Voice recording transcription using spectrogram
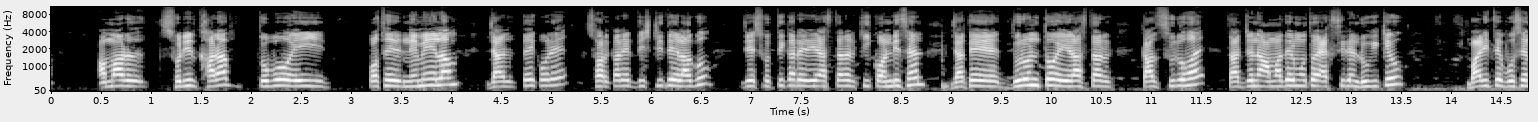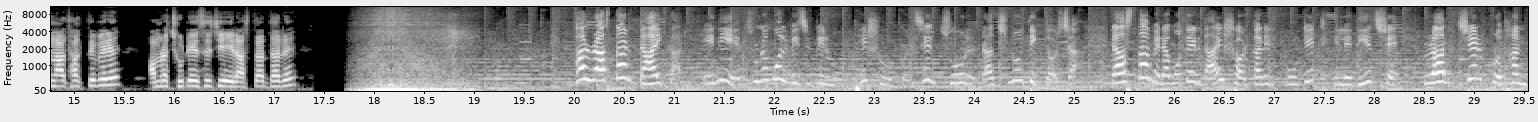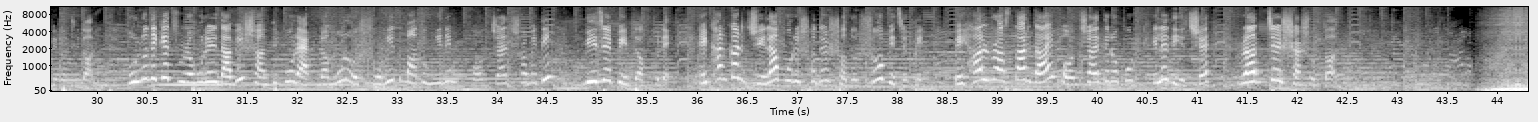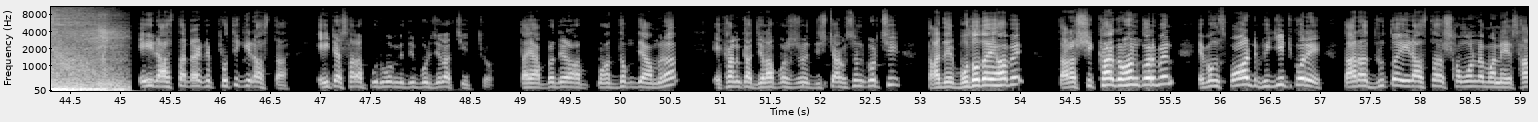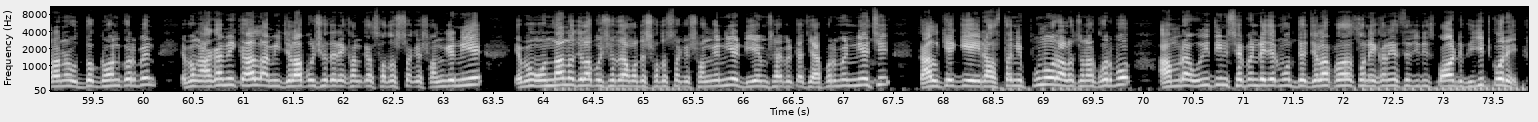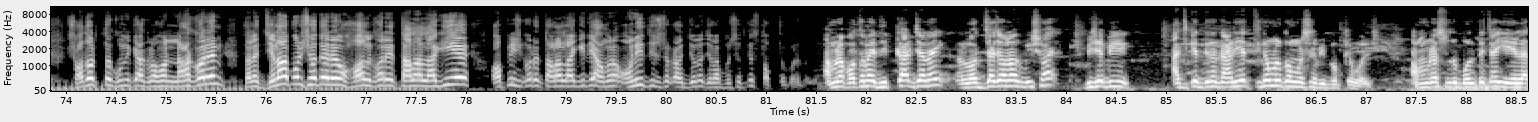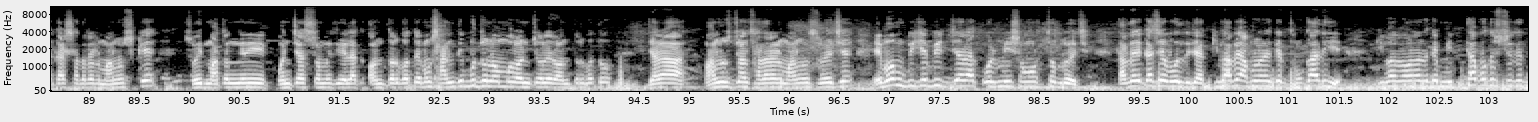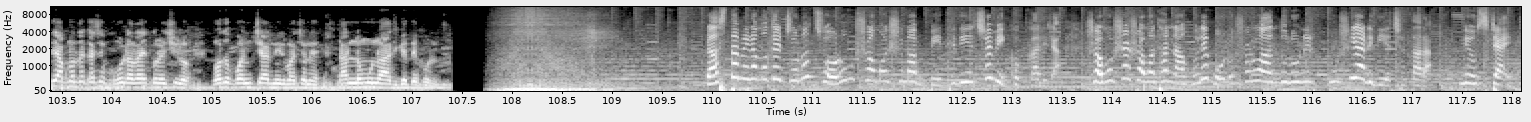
আমার শরীর খারাপ, তবুও এই পথে নেমে এলাম যাতে করে সরকারের দৃষ্টিতে লাগুক যে সত্যিকারের এই রাস্তার কি কন্ডিশন যাতে দুরন্ত এই রাস্তার কাজ শুরু হয়। তার জন্য আমাদের মতো অ্যাক্সিডেন্ট রুগীকেও বাড়িতে বসে না থাকতে পেরে আমরা ছুটে এসেছি এই রাস্তার ধারে। আর রাস্তার দায় কার এ নিয়ে তৃণমূল বিজেপির মধ্যে শুরু হয়েছে জোর রাজনৈতিক চর্চা রাস্তা মেরামতের দায় সরকারের কোর্টে ঠেলে দিয়েছে রাজ্যের প্রধান বিরোধী দল। অন্যদিকে তৃণমূলের দাবি, শান্তিপুর এক নম্বর ও শহীদ মাতঙ্গিনী পঞ্চায়েত সমিতি বিজেপির দখলে। এখানকার জেলা পরিষদের সদস্য বিজেপির। বেহাল রাস্তার দায় পঞ্চায়েতের ওপর ঠেলে দিয়েছে রাজ্যের শাসক দল। এই রাস্তাটা একটা প্রতীকী রাস্তা। এইটা সারা পূর্ব মেদিনীপুর জেলার চিত্র। তাই আপনাদের মাধ্যম দিয়ে আমরা এখানকার জেলা প্রশাসনের দৃষ্টি আকর্ষণ করছি। তাদের বোধোদয় হবে। তারা শিক্ষা গ্রহণ করবেন এবং স্পট ভিজিট করে তারা দ্রুত এই রাস্তার সমন্বয় মানে সারানোর উদ্যোগ গ্রহণ করবেন এবং আগামীকাল আমি জেলা পরিষদের এখানকার সদস্যকে সঙ্গে নিয়ে এবং অন্যান্য জেলা পরিষদের আমাদের সদস্যকে সঙ্গে নিয়ে ডিএম সাহেবের কাছে অ্যাপয়েন্টমেন্ট নিয়েছি। কালকে গিয়ে এই রাস্তা নিয়ে পুনর আলোচনা করব। আমরা উইদিন সেভেন ডেজের মধ্যে জেলা প্রশাসন এখানে এসে যদি স্পট ভিজিট করে সদর্থ ভূমিকা গ্রহণ না করেন, তাহলে জেলা পরিষদেরও হল ঘরে তালা লাগিয়ে অফিস ঘরে তালা লাগিয়ে দিয়ে আমরা অনির্দিষ্টকালের জন্য জেলা পরিষদকে স্তব্ধ করে দেবো। আমরা প্রথমে ধিক্কার জানাই, লজ্জাজনক বিষয় বিজেপি আজকের দিনে দাঁড়িয়ে তৃণমূল কংগ্রেসের বিপক্ষে বলছি। আমরা শুধু বলতে চাই, এই এলাকার সাধারণ মানুষকে, শহীদ মাতঙ্গিনী পঞ্চায়েত সমিতি এলাকা অন্তর্গত এবং শান্তিপুর দু নম্বর অঞ্চলের অন্তর্গত যারা মানুষজন, সাধারণ মানুষ রয়েছে এবং বিজেপির যারা কর্মী সমর্থক রয়েছে, তাদের কাছে বলতে চাই, কীভাবে আপনাদেরকে ধোঁকা দিয়ে, কীভাবে আপনাদেরকে মিথ্যা প্রতিশ্রুতি দিয়ে আপনাদের কাছে ভোট আদায় করেছিল গত পঞ্চায়েত নির্বাচনে, তার নমুনা আজকে দেখুন। রাস্তা মেরামতের জন্য চরম সময়সীমা বেঁধে দিয়েছে বিক্ষোভকারীরা। সমস্যা সমাধান না হলে বড়সড় আন্দোলনের হুঁশিয়ারি দিয়েছে তারা। News time.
